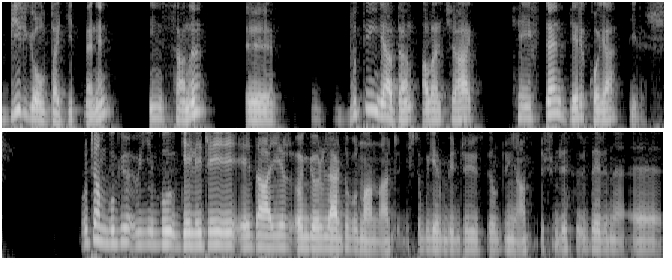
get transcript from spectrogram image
bir yolda gitmenin insanı e, bu dünyadan alacağı keyiften geri koyabilir. Hocam bugün bu geleceğe e, dair öngörülerde bulunanlar işte bu 21. yüzyıl dünyası düşüncesi üzerine e,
